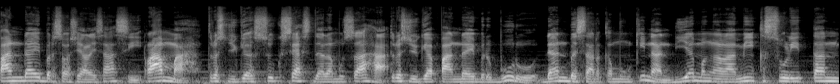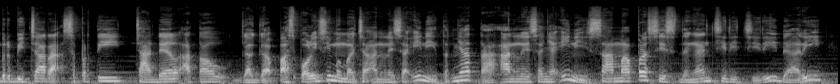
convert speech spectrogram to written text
pandai bersosialisasi, ramah, terus juga sukses dalam usaha, terus juga pandai berburu, dan besar kemungkinan dia mengalami kesulitan berbicara seperti cadel atau gagap. Pas polisi membaca analisa ini, ternyata analisanya ini sama persis dengan ciri-ciri dari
